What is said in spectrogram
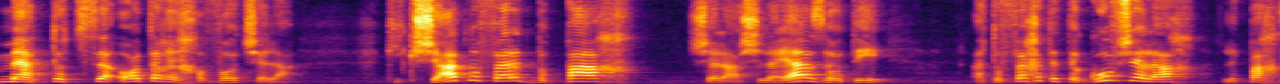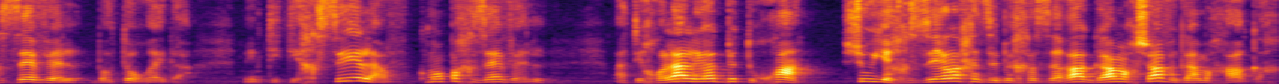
מהתוצאות הרחבות שלה. כי כשאת נופלת בפח של האשליה הזאתי, את הופכת את הגוף שלך לפח זבל באותו רגע. ואם תתייחסי אליו כמו פח זבל, את יכולה להיות בטוחה שהוא יחזיר לך את זה בחזרה גם עכשיו וגם אחר כך.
